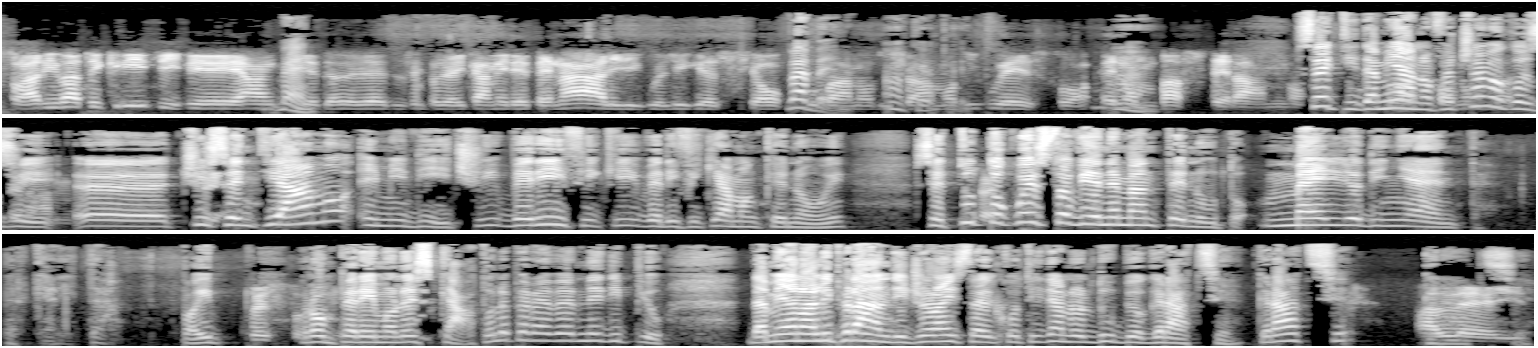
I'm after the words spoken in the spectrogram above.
Sono arrivate critiche anche Bene. da- ad esempio dalle camere penali, di quelli che si bene, occupano ho diciamo, di questo e Ah. non basteranno. Senti Damiano, facciamo così, eh, ci Sì. sentiamo e mi dici, verifichi, verifichiamo anche noi, se tutto Certo. questo viene mantenuto, meglio di niente, per carità. Poi Questo sì. romperemo le scatole per averne di più. Damiano Aliprandi, giornalista del quotidiano Il Dubbio, grazie, grazie. A lei.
